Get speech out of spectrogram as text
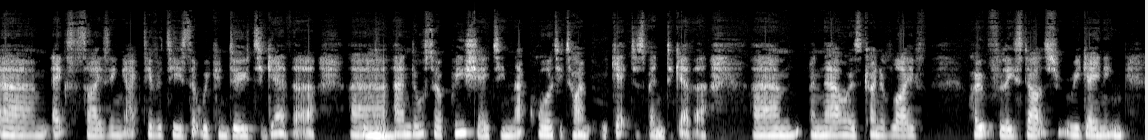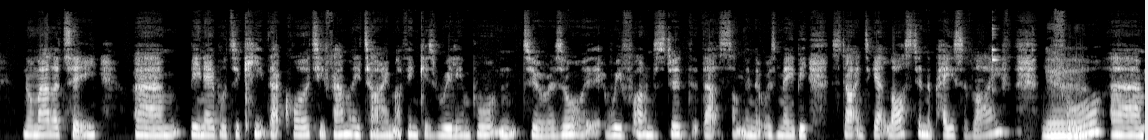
um, exercising activities that we can do together, uh, and also appreciating that quality time that we get to spend together. Um, and now, as kind of life hopefully starts regaining normality, um, being able to keep that quality family time, I think, is really important to us all. We've understood that that's something that was maybe starting to get lost in the pace of life Yeah. before. Um,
